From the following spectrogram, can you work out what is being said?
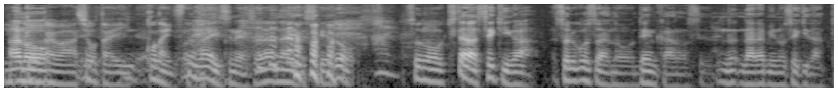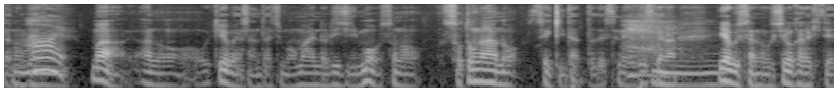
今回は招待来ないですね。ないですね。それはないですけど はい。その来た席がそれこそあの殿下の並びの席だったので、はい。まああの清宮さんたちも前の理事もその外側の席だったですね。ですから矢渕さんが後ろから来て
